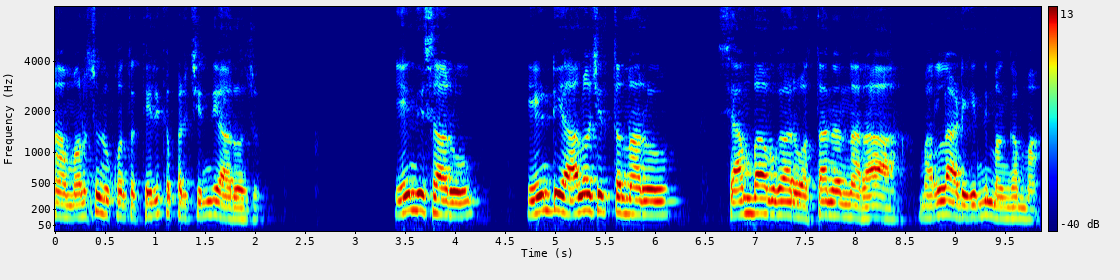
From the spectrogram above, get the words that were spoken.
నా మనసును కొంత తేలికపరిచింది ఆ రోజు. ఏంది సారు? ఏంటి ఆలోచిస్తున్నారు శ్యాంబాబు గారు వస్తానన్నారా? మరలా అడిగింది మంగమ్మ.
